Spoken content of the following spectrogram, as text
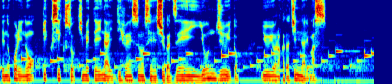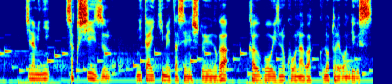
で、残りのピック6を決めていないディフェンスの選手が全員40位というような形になります。ちなみに、昨シーズン2回決めた選手というのが、カウボーイズのコーナーバックのトレボン・ディグス、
